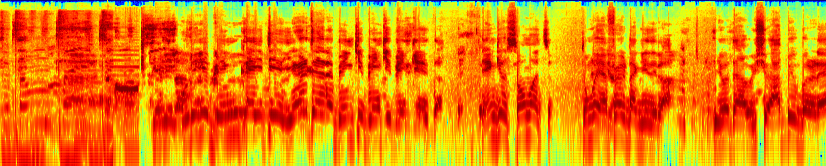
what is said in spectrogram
Tão ಹುಡುಗಿ ಬೆಂಕಿ ಐತಿ ಹೇಳ್ತಾ ಇದ್ರೆ ಬೆಂಕಿ ಬೆಂಕಿ ಬೆಂಕಿ ಅಂತ. ಥ್ಯಾಂಕ್ ಯು ಸೋ ಮಚ್ ತುಂಬಾ ಎಫೆಕ್ಟ್ ಆಗಿದ್ದೀರಾ. ಇವತ್ತು ಆ ವಿಷಯ ಹ್ಯಾಪಿ ಬರ್ಡೇ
